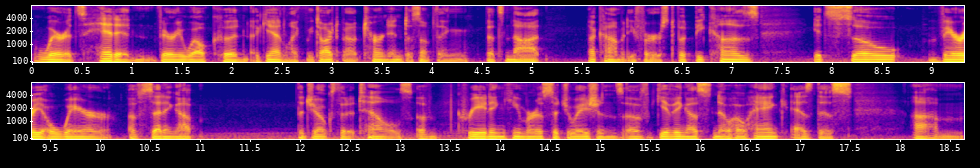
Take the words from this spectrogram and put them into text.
where it's headed, very well could again, like we talked about, turn into something that's not a comedy first, but because it's so very aware of setting up the jokes that it tells, of creating humorous situations, of giving us NoHo Hank as this um,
